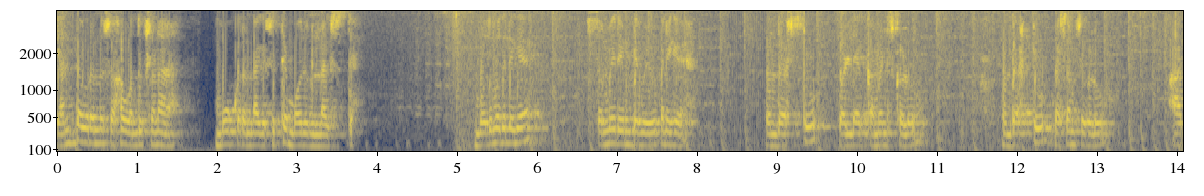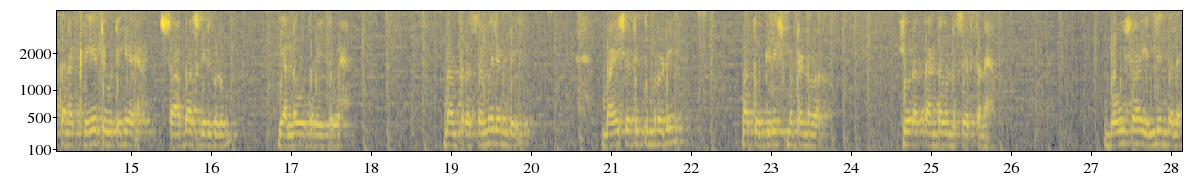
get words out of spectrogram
ಎಂಥವರನ್ನು ಸಹ ಒಂದು ಕ್ಷಣ ಮೂಕರನ್ನಾಗಿಸುತ್ತೆ, ಮೌಲ್ಯಗಳನ್ನಾಗಿಸುತ್ತೆ. ಮೊದಮೊದಲಿಗೆ ಸಮೀರ್ ಎಂ ಡಿ ಯುವಕನಿಗೆ ಒಂದಷ್ಟು ಒಳ್ಳೆಯ ಕಮೆಂಟ್ಸ್ಗಳು ಒಂದಷ್ಟು ಪ್ರಶಂಸೆಗಳು, ಆತನ ಕ್ರಿಯೇಟಿವಿಟಿಗೆ ಶಾಬಾಸ್ಗಿರಿಗಳು ಎಲ್ಲವೂ ದೊರೆಯುತ್ತವೆ. ನಂತರ ಸಮೀರ್ ಎಂ ಡಿ ಮಹೇಶ್ ತಿಮ್ರೋಡಿ ಮತ್ತು ಗಿರೀಶ್ ಮಟ್ಟಣ್ಣವರ್ ಇವರ ತಂಡವನ್ನು ಸೇರ್ತಾನೆ. ಬಹುಶಃ ಇಲ್ಲಿಂದಲೇ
